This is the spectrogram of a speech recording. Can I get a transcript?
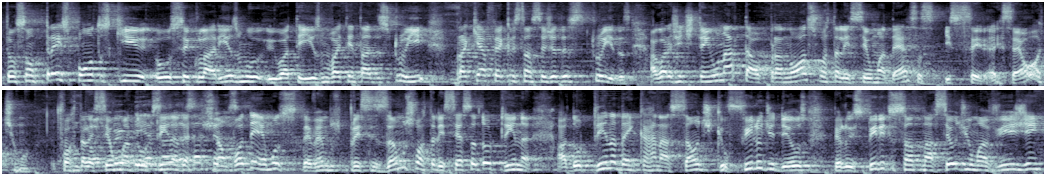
Então são três pontos que o secularismo e o ateísmo vai tentar destruir para que a fé cristã seja destruída. Agora a gente tem o Natal para nós fortalecer uma dessas, isso, isso é ótimo. Fortalecer uma doutrina, essa, essa não podemos, devemos, precisamos fortalecer essa doutrina, a doutrina da encarnação de que o Filho de Deus, pelo Espírito Santo, nasceu de uma virgem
